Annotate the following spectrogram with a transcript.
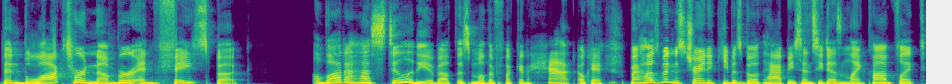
then blocked her number and Facebook a lot of hostility about this motherfucking hat. Okay, my husband is trying to keep us both happy since he doesn't like conflict.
